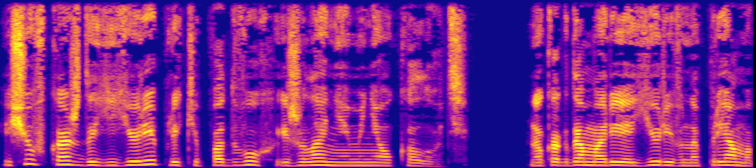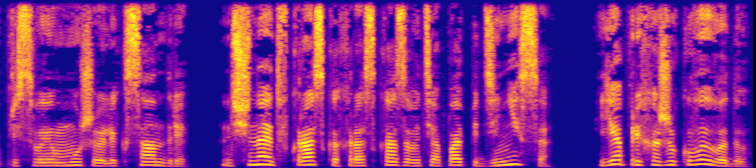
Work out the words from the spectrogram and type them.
ищу в каждой ее реплике подвох и желание меня уколоть. Но когда Мария Юрьевна прямо при своем муже Александре начинает в красках рассказывать о папе Дениса, я прихожу к выводу,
